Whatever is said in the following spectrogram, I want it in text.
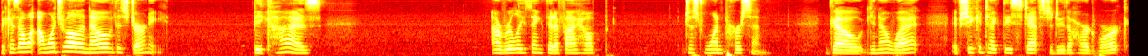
Because I want I want you all to know this journey. Because I really think that if I help just one person go, you know what? If she can take these steps to do the hard work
